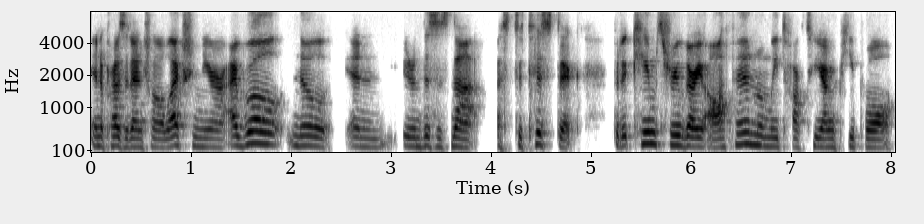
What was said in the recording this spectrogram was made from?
in a presidential election year. I will note, and you know, this is not a statistic, but it came through very often when we talk to young people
